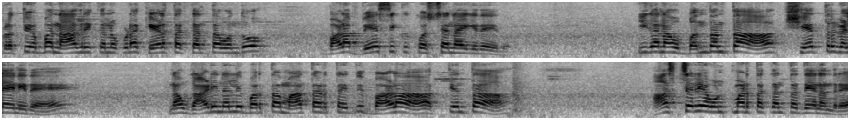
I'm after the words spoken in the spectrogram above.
ಪ್ರತಿಯೊಬ್ಬ ನಾಗರಿಕನು ಕೂಡ ಕೇಳ್ತಕ್ಕಂಥ ಒಂದು ಭಾಳ ಬೇಸಿಕ್ ಕ್ವಶನ್ ಆಗಿದೆ ಇದು. ಈಗ ನಾವು ಬಂದಂಥ ಕ್ಷೇತ್ರಗಳೇನಿದೆ, ನಾವು ಗಾಡಿನಲ್ಲಿ ಬರ್ತಾ ಮಾತಾಡ್ತಾ ಇದ್ವಿ ಭಾಳ ಅತ್ಯಂತ ಆಶ್ಚರ್ಯ ಉಂಟು ಮಾಡ್ತಕ್ಕಂಥದ್ದು ಏನಂದರೆ,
